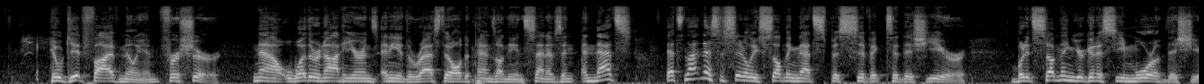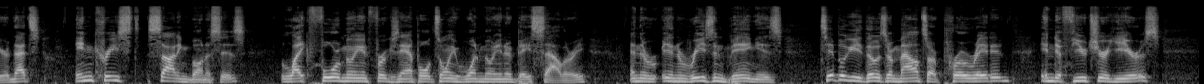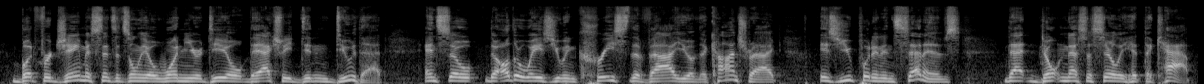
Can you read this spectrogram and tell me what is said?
He'll get five million for sure. Now, whether or not he earns any of the rest, it all depends on the incentives, and and that's that's not necessarily something that's specific to this year, but it's something you're going to see more of this year. And that's increased signing bonuses, like four million, for example. It's only one million in base salary, and the and reason being is typically those amounts are prorated into future years. But for Jameis, since it's only a one year deal, they actually didn't do that. And so the other ways you increase the value of the contract is you put in incentives that don't necessarily hit the cap.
